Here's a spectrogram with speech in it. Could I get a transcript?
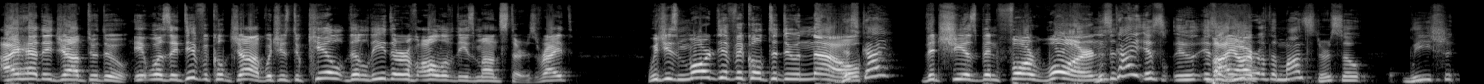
I had a job to do. It was a difficult job, which is to kill the leader of all of these monsters, right? Which is more difficult to do now this guy. that she has been forewarned. This guy is is, is a leader our- of the monsters, so we should.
